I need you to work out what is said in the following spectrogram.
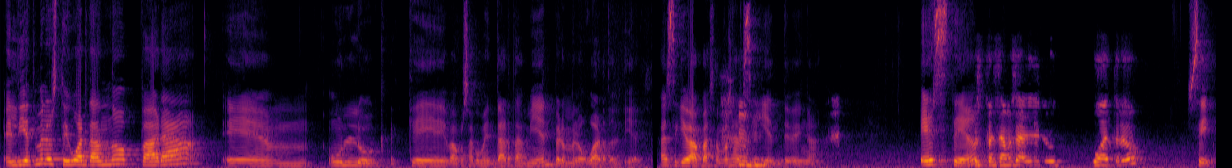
El 10 me lo estoy guardando para Em, un look que vamos a comentar también, pero me lo guardo el 10. Así que va, pasamos al siguiente, venga. Este. Pues pasamos al look 4. Sí.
